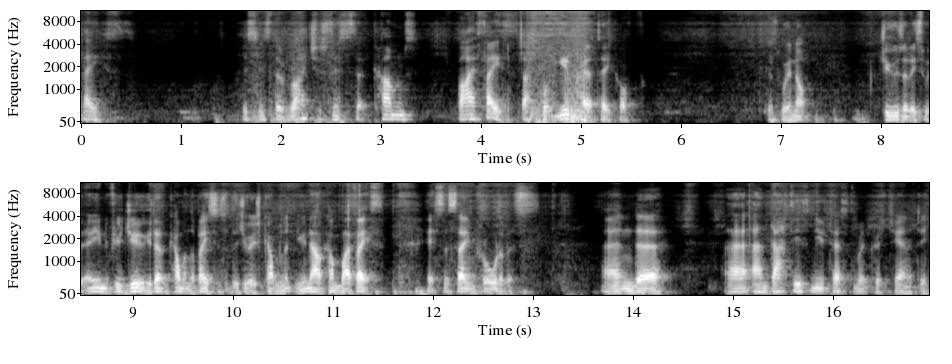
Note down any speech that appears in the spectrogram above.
faith. This is the righteousness that comes by faith. That's what you partake of. Because we're not Jews, at least, even if you're Jew, you don't come on the basis of the Jewish covenant, you now come by faith. It's the same for all of us. And, uh, uh, and that is New Testament Christianity.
